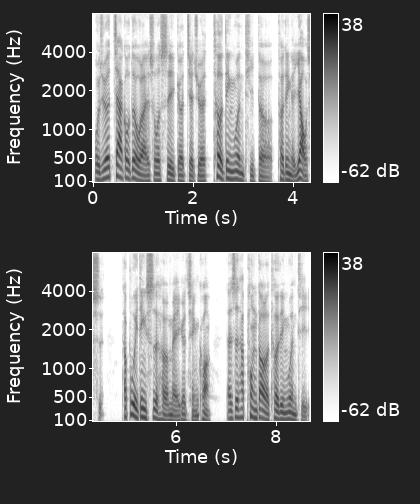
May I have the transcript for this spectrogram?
我觉得架构对我来说是一个解决特定问题的特定的钥匙，它不一定适合每一个情况，但是它碰到了特定问题，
